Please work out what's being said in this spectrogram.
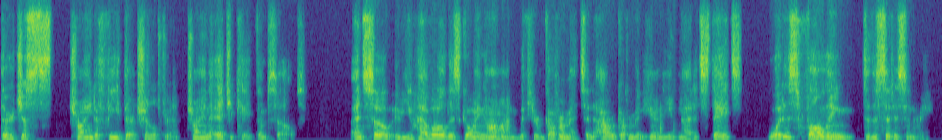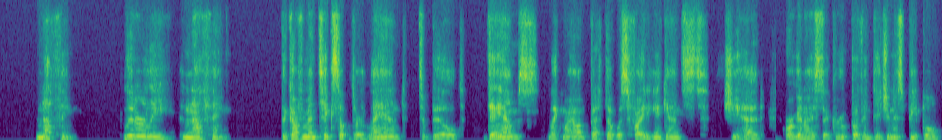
They're just trying to feed their children, trying to educate themselves. And so, if you have all this going on with your government and our government here in the United States, what is falling to the citizenry? Nothing, literally nothing. The government takes up their land to build dams, like my Aunt Berta was fighting against. She had organized a group of indigenous people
